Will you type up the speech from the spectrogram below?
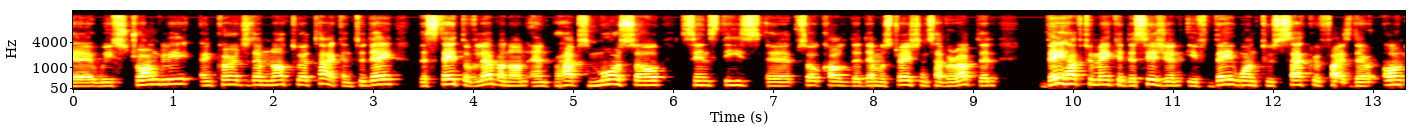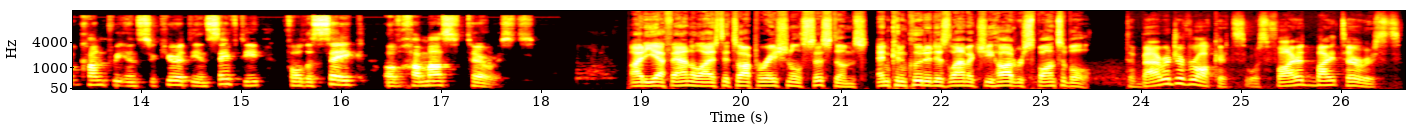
uh, we strongly encourage them not to attack. And today, the state of Lebanon, and perhaps more so since these uh, so called the demonstrations have erupted, they have to make a decision if they want to sacrifice their own country and security and safety for the sake of Hamas terrorists. IDF analyzed its operational systems and concluded Islamic Jihad responsible. The barrage of rockets was fired by terrorists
